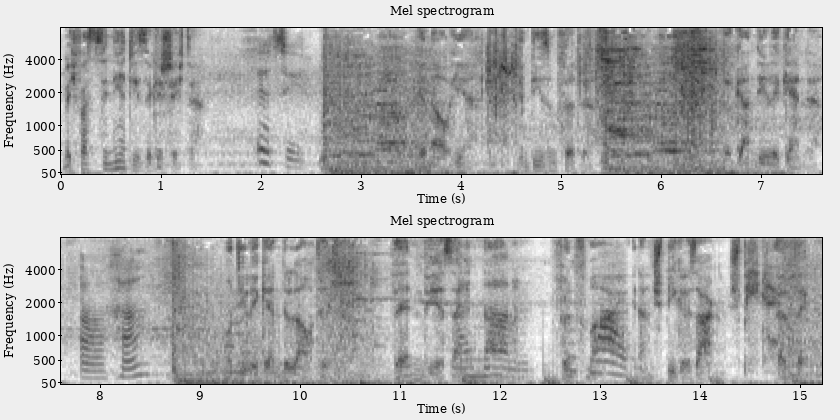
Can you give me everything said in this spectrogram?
Mich fasziniert diese Geschichte. Erzähl. Genau hier, in diesem Viertel, begann die Legende. Aha. Und die Legende lautet, wenn wir seinen Namen fünfmal in einen Spiegel sagen, Spiegel, erwecken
